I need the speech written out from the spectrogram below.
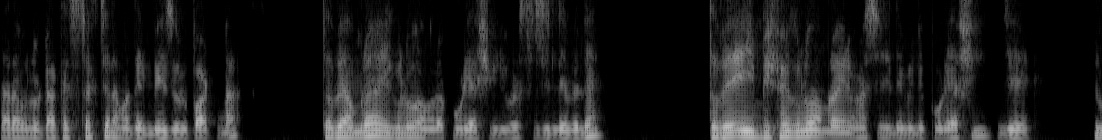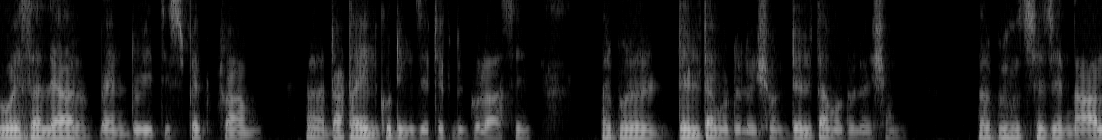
তারা হলো ডাটা স্ট্রাকচার আমাদের মেজর পার্ট না। তবে আমরা এগুলো আমরা পড়ে আসি ইউনিভার্সিটি লেভেলে তবে এই বিষয়গুলো আমরা ইউনিভার্সিটি লেভেলে পড়ে আসি যে ওয়েসা লেয়ার ব্যান্ডউইথ স্পেকট্রাম হ্যাঁ ডাটা এনকোডিং যে টেকনিকগুলো আছে তারপরে ডেল্টা মডুলেশন ডেল্টা মডুলেশন তারপরে হচ্ছে যে null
